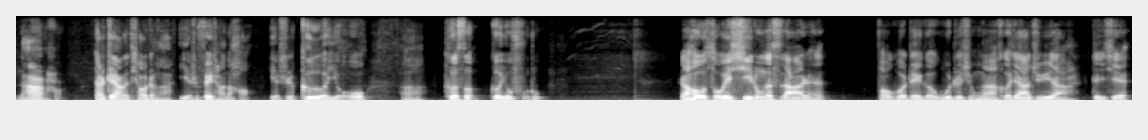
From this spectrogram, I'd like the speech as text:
男二号。但是这样的调整啊，也是非常的好，也是各有啊特色，各有辅助。然后所谓戏中的四大阿人，包括这个吴志雄啊、何家驹呀这些，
